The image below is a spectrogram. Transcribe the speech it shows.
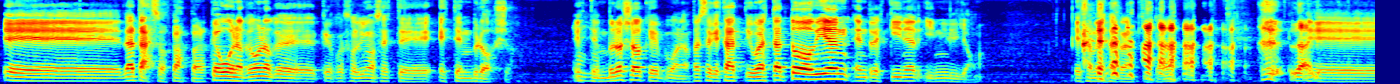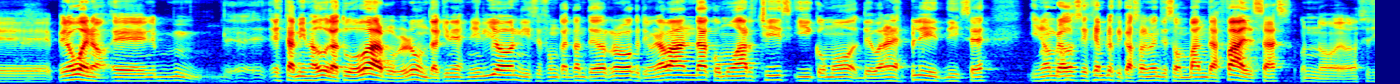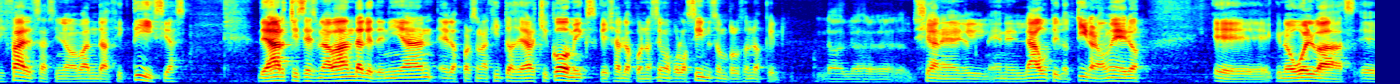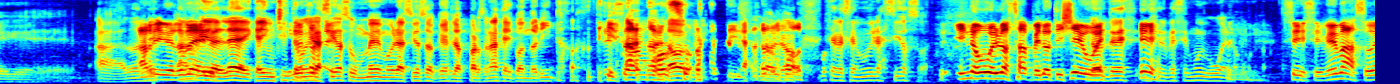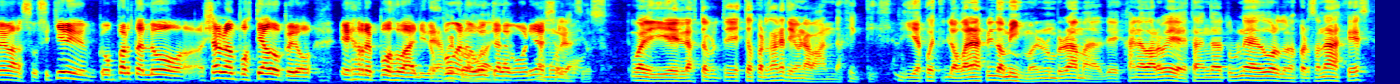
Eh, datazos, Casper. Qué bueno, qué bueno que, que resolvimos este, este embrollo. Este embrollo que, bueno, parece que está igual está todo bien entre Skinner y Neil Young. Eso me deja tranquilo, ¿no? Eh, pero bueno, eh, esta misma duda tuvo Bar por pregunta quién es Neil Young y dice fue un cantante de rock que tiene una banda como Archis y como The Banana Split, dice. Y nombra dos ejemplos que casualmente son bandas falsas, no, no sé si falsas, sino bandas ficticias. De Archis es una banda que tenían eh, los personajitos de Archie Comics, que ya los conocemos por los Simpsons, porque son los que llegan en el, en el auto y lo tiran a Homero. Eh, que no vuelvas eh, a. A Riverdale. Que hay un chiste muy gracioso, un meme muy gracioso que es los personajes de Condorito hermoso, tirándolo. Ese me muy gracioso. Y no vuelvas a pelotille, güey. ese me muy bueno. Sí, sí, me mazo, me mazo. Si quieren, compártanlo. Ya lo han posteado, pero es repost válido. Pónganlo vuelta a la comunidad. Muy gracioso. Bueno, y los- estos personajes tienen una banda ficticia. Y después los van a explicar lo mismo en un programa de Hanna Barbera que está en Cartoon Network, de unos personajes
